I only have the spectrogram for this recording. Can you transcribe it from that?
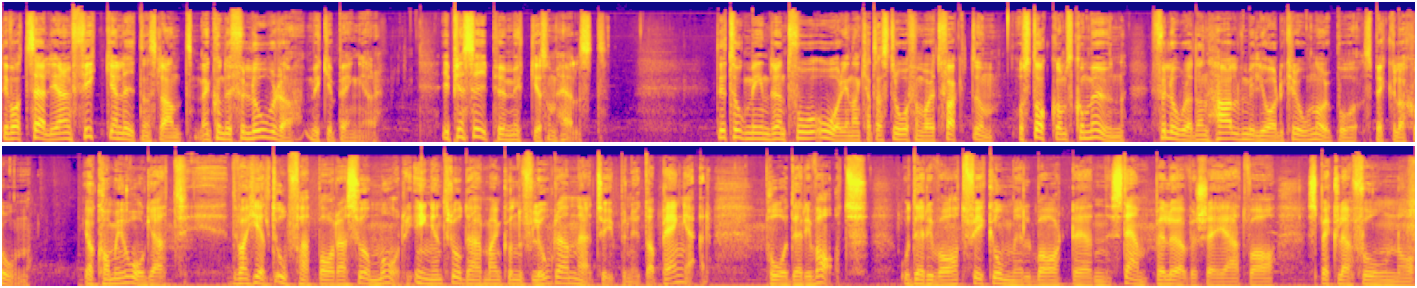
det var att säljaren fick en liten slant men kunde förlora mycket pengar. I princip hur mycket som helst. Det tog mindre än två år innan katastrofen var ett faktum och Stockholms kommun förlorade en halv miljard kronor på spekulation. Jag kommer ihåg att det var helt ofattbara summor. Ingen trodde att man kunde förlora den här typen av pengar på derivat. Och derivat fick omedelbart en stämpel över sig att vara spekulation och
